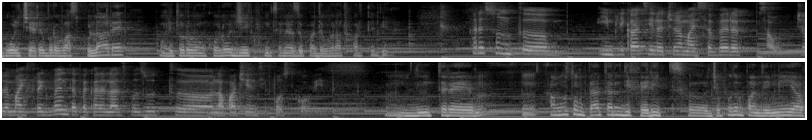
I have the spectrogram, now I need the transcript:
boli cerebrovasculare, monitorul oncologic funcționează cu adevărat foarte bine. Care sunt uh, implicațiile cele mai severe sau cele mai frecvente pe care le-ați văzut uh, la pacienții post-COVID? Dintre am văzut un pattern diferit. Începutul pandemiei a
